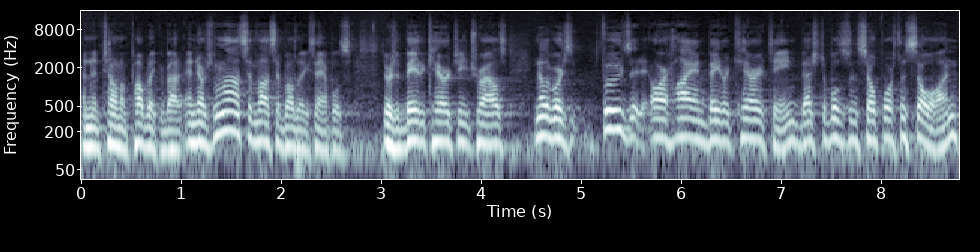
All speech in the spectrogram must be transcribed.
and then telling the public about it. And there's lots and lots of other examples. There's the beta carotene trials. In other words, foods that are high in beta carotene, vegetables and so forth and so on,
